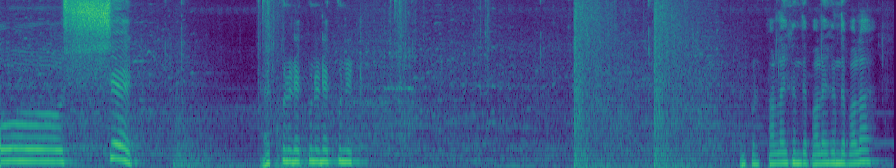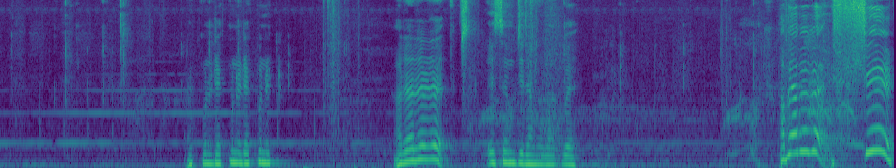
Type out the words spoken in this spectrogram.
ও শেট এক মিনিট এক মিনিট এক মিনিট মিনিট পালা এখান থেকে পালা এখান থেকে পালা। এক মিনিট এক মিনিট এক মিনিট আরে আরে আরে এস এম জি র্যামও লাগবে। আবে আবে আবে শেট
